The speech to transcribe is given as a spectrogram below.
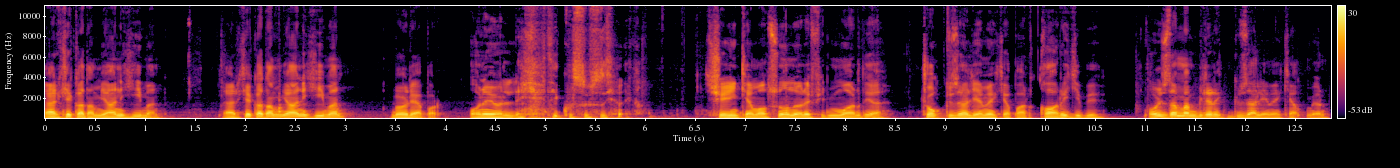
Erkek adam yani He-Man. Erkek adam yani He-Man böyle yapar. O ne öyle yedi kusursuz yemek. Şeyin Kemal Sunal'ın öyle filmi vardı ya. Çok güzel yemek yapar. Karı gibi. O yüzden ben bilerek güzel yemek yapmıyorum.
